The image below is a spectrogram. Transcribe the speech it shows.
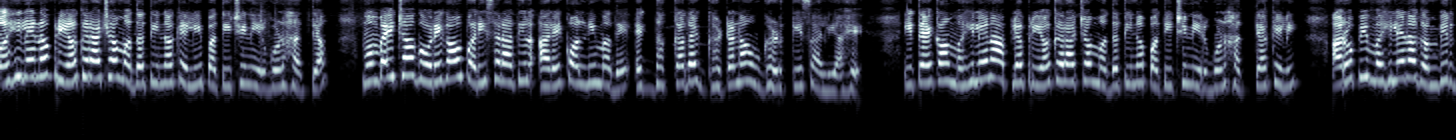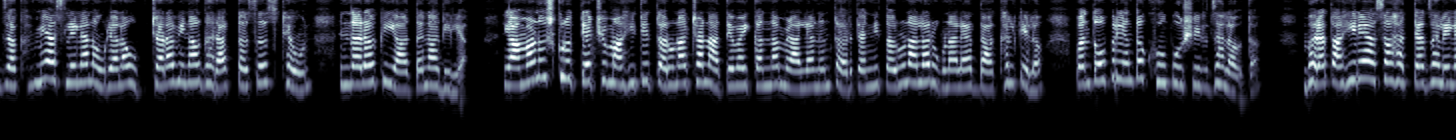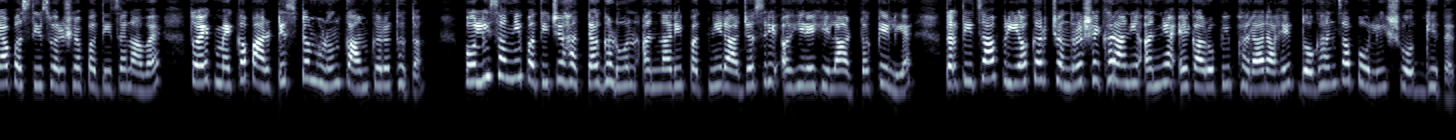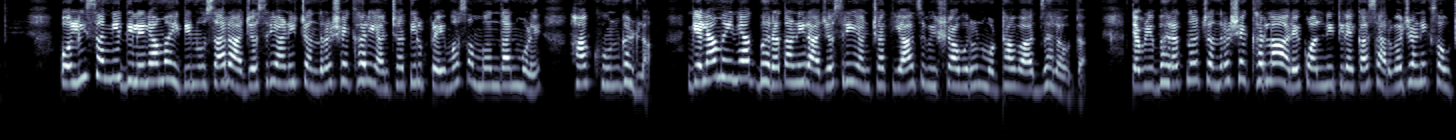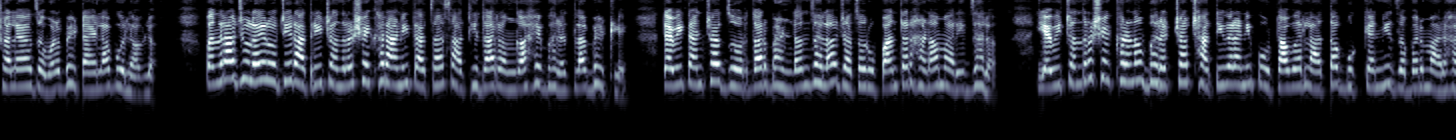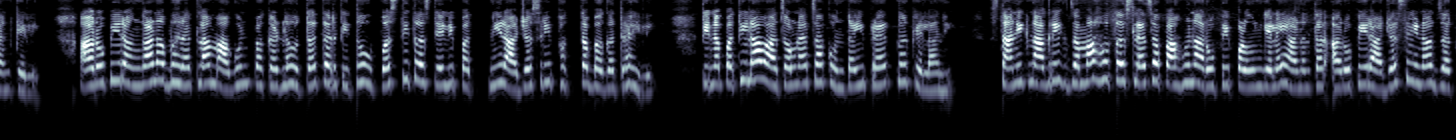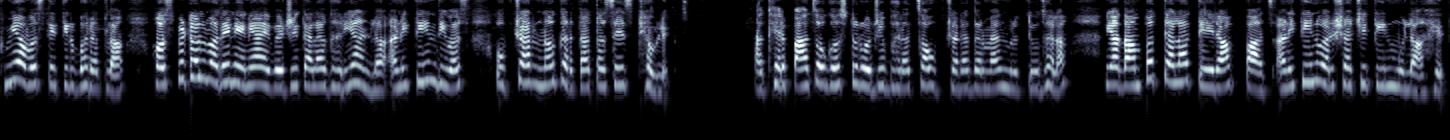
महिलेनं प्रियकराच्या मदतीनं केली पतीची निर्गुण हत्या. मुंबईच्या गोरेगाव परिसरातील आरे कॉलनीमध्ये एक धक्कादायक घटना उघडकीस आली आहे. इथे एका महिलेनं आपल्या प्रियकराच्या मदतीनं पतीची निर्गुण हत्या केली. आरोपी महिलेनं गंभीर जखमी असलेल्या नवऱ्याला उपचाराविना घरात तसंच ठेवून नरक यातना दिल्या. या कृत्याची माहिती तरुणाच्या नातेवाईकांना मिळाल्यानंतर त्यांनी तरुणाला रुग्णालयात दाखल केलं पण तोपर्यंत खूप उशीर झाला होता. भरत आहिरे असा हत्या झालेल्या पस्तीस वर्षीय पतीचं नाव आहे. तो एक मेकअप आर्टिस्ट म्हणून काम करत होता. पोलिसांनी पतीची हत्या घडवून आणणारी पत्नी राजश्री अहिरे हिला अटक केली आहे. तर तिचा प्रियकर चंद्रशेखर आणि अन्य एक आरोपी फरार आहेत. दोघांचा पोलीस शोध घेत आहेत. पोलिसांनी दिलेल्या माहितीनुसार राजश्री आणि चंद्रशेखर यांच्यातील प्रेमसंबंधांमुळे हा खून घडला. गेल्या महिन्यात भरत आणि राजश्री यांच्यात याच विषयावरून मोठा वाद झाला होता. त्यावेळी भरतनं चंद्रशेखरला आरे कॉलनीतील एका सार्वजनिक शौचालयाजवळ भेटायला बोलावलं. पंधरा जुलै रोजी रात्री चंद्रशेखर आणि त्याचा साथीदार रंगा हे भरतला भेटले. त्यावेळी त्यांच्यात जोरदार भांडण झालं ज्याचं रूपांतर हाणामारीत झालं. यावेळी चंद्रशेखरनं भरतच्या छातीवर आणि पोटावर लाता बुक्क्यांनी जबर मारहाण केली. आरोपी रंगानं भरतला मागून पकडलं होतं तर तिथं उपस्थित असलेली पत्नी राजश्री फक्त बघत राहिली. तिनं पतीला वाचवण्याचा कोणताही प्रयत्न केला नाही. स्थानिक नागरिक जमा होत असल्याचं पाहून आरोपी पळून गेले. यानंतर आरोपी राजश्रीनं जखमी अवस्थेतील भरतला हॉस्पिटलमध्ये नेण्याऐवजी त्याला घरी आणलं आणि तीन दिवस उपचार न करता तसेच ठेवले. अखेर पाच ऑगस्ट रोजी भरतचा उपचारादरम्यान मृत्यू झाला. या दाम्पत्याला तेरा पाच आणि तीन वर्षाची तीन मुलं आहेत.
